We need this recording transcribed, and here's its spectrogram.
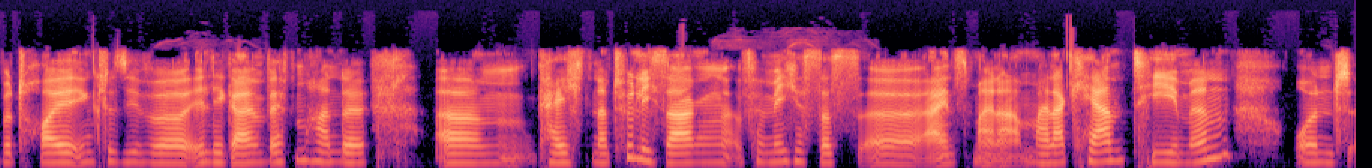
betreue, inklusive illegalem Waffenhandel, ähm, kann ich natürlich sagen, für mich ist das äh, eins meiner, meiner Kernthemen. Und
